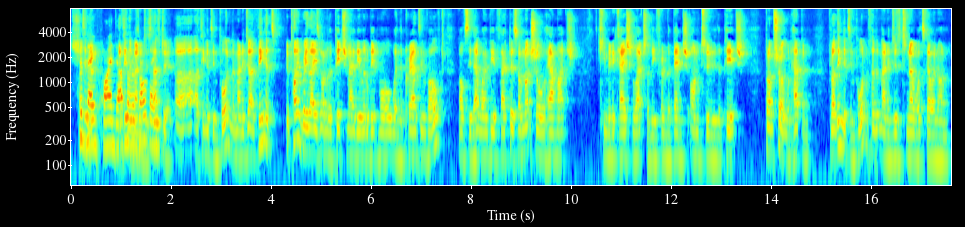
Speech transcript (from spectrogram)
should they find I out think the the result? They, have to. Uh, I think it's important to manage. I think it's it probably relays onto the pitch maybe a little bit more when the crowd's involved. Obviously, that won't be a factor. So I'm not sure how much communication will actually be from the bench onto the pitch, but I'm sure it would happen. But I think it's important for the managers to know what's going on.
